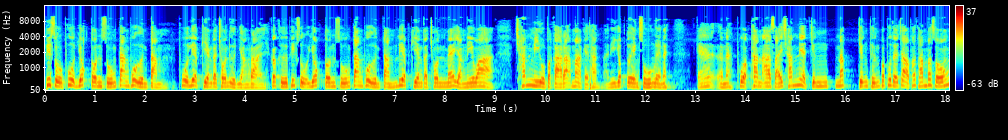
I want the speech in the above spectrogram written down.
พิสูจพูดยกตนสูงตั้งผู้อื่นต่ำพูดเรียบเคียงกับชนอื่นอย่างไร ก็คือภิกษุยกตนสูงตั้งผู้อื่นต่ำเรียบเคียงกับชนแม้อย่างนี้ว่าฉันมีอุปการะมากแก่ท่าน อันนี้ยกตัวเองสูงเลยนะแกนะพวกท่านอาศัยฉันเนี่ยจึงนับจึงถึงพระพุทธเจ้าพระธรรมพระสงฆ์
